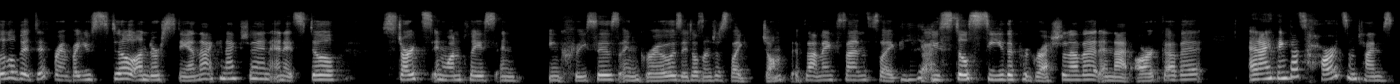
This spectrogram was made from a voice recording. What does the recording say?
little bit different but you still understand that connection and it still starts in one place and increases and grows it doesn't just like jump if that makes sense like you still see the progression of it and that arc of it. And i think that's hard sometimes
